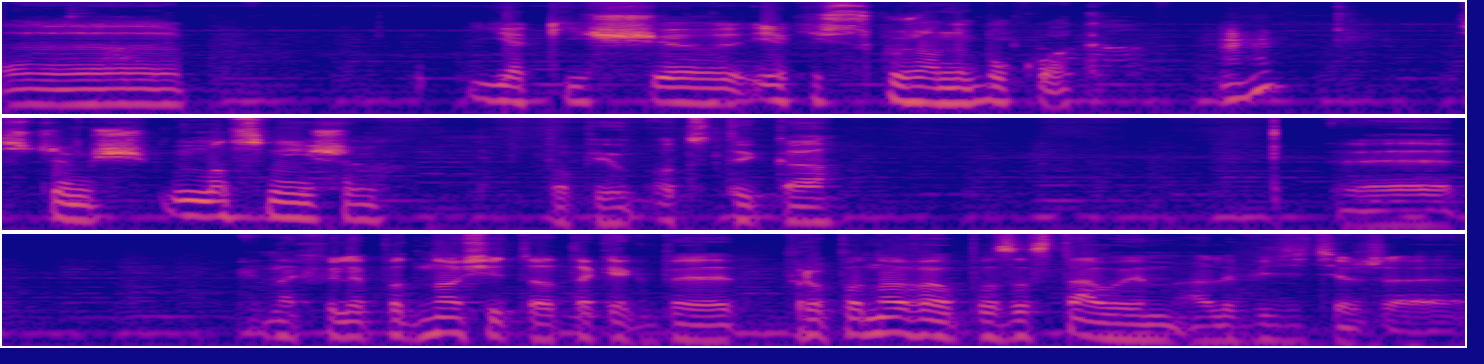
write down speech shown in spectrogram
E, jakiś, e, jakiś skórzany bukłak Mhm. z czymś mocniejszym. Popiół odtyka. E, na chwilę podnosi to, tak jakby proponował pozostałym, ale widzicie, że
